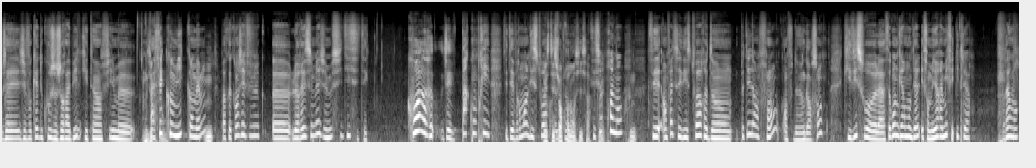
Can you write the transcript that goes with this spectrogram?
J'évoquais du coup Jojo Rabbit, qui était un film assez comique quand même, mm. parce que quand j'ai vu le résumé, je me suis dit c'était quoi J'ai pas compris. C'était vraiment l'histoire. C'était surprenant aussi ça. C'est surprenant. Ouais. C'est en fait c'est l'histoire d'un petit enfant, d'un garçon qui vit sous la Seconde Guerre mondiale et son meilleur ami c'est Hitler. Vraiment.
